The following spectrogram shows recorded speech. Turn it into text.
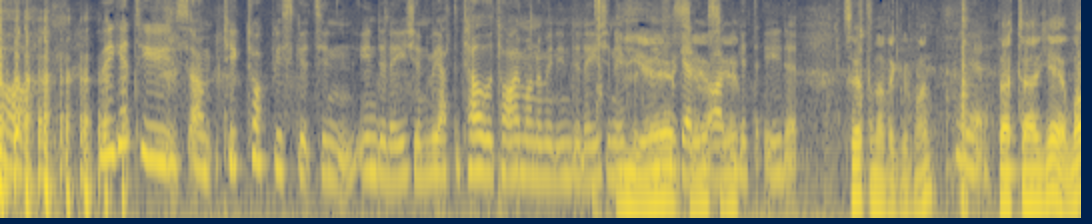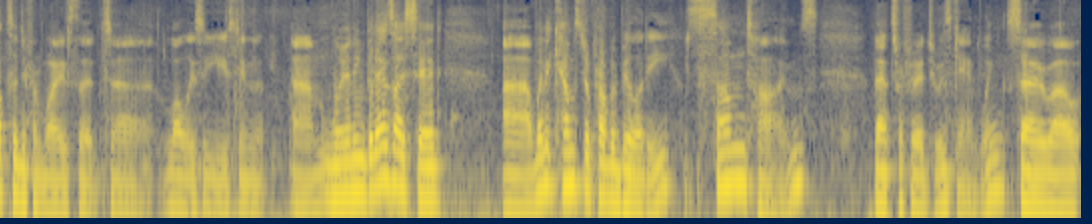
Oh, we get to use um, Tic Toc biscuits in Indonesian. We have to tell the time on them in Indonesian. If, if Yes, we get it right, yeah. we get to eat it. so that's another good one. Yeah. But uh, yeah, lots of different ways that uh, lollies are used in um, learning. But as I said, uh, when it comes to probability, sometimes that's referred to as gambling. So, uh,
